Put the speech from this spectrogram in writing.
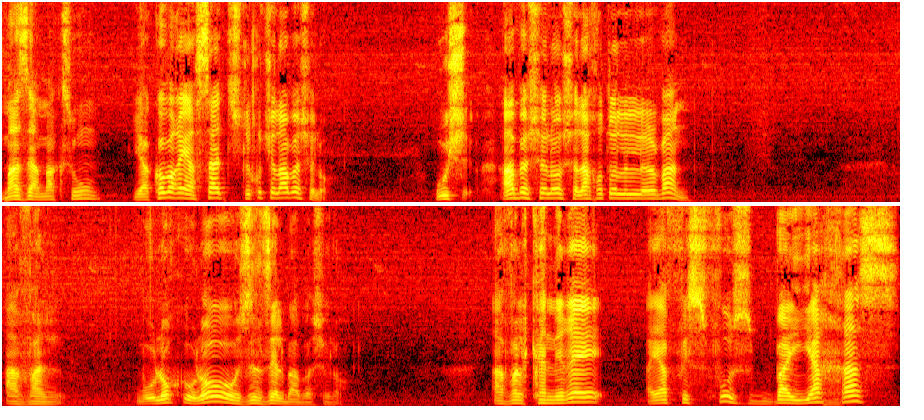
מה זה המקסימום? יעקב הרי עשה את השליחות של אבא שלו. הוא ש... אבא שלו שלח אותו ללבן. אבל הוא לא, הוא לא זלזל באבא שלו. אבל כנראה היה פספוס ביחס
